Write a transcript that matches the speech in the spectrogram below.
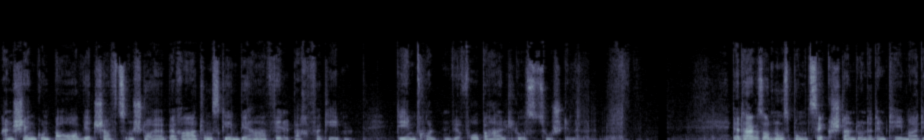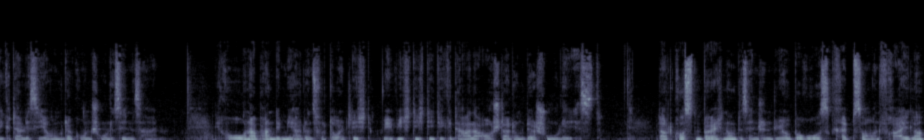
an Schenk und Bauer Wirtschafts- und Steuerberatungs GmbH Fellbach vergeben. Dem konnten wir vorbehaltlos zustimmen. Der Tagesordnungspunkt 6 stand unter dem Thema Digitalisierung der Grundschule Sinsheim. Die Corona-Pandemie hat uns verdeutlicht, wie wichtig die digitale Ausstattung der Schule ist. Laut Kostenberechnung des Ingenieurbüros Krebser und Freiler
